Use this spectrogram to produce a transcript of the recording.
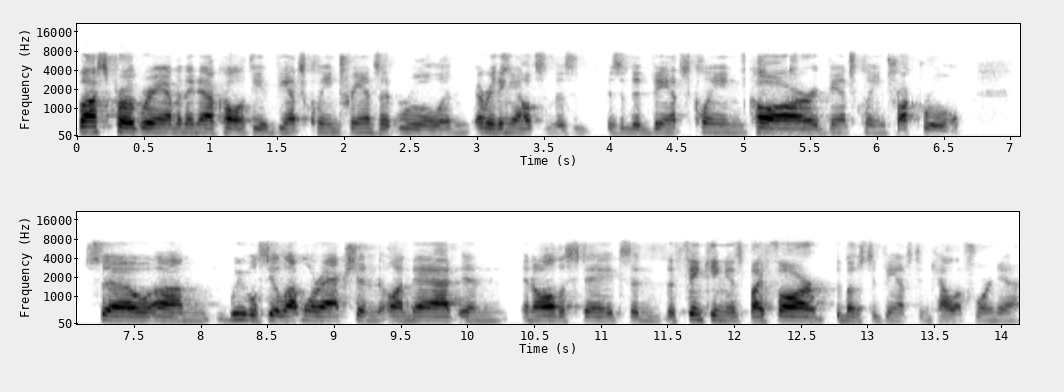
bus program, and they now call it the advanced clean transit rule, and everything else in this is an advanced clean car, advanced clean truck rule. So um, we will see a lot more action on that in, in all the states. And the thinking is by far the most advanced in California.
